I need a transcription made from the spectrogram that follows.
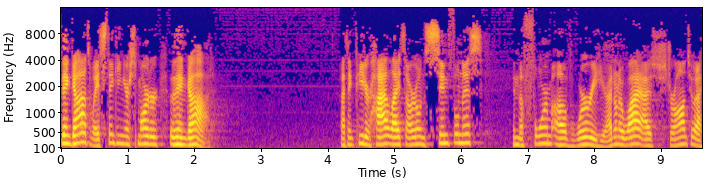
than God's way. It's thinking you're smarter than God. I think Peter highlights our own sinfulness in the form of worry here. I don't know why I was drawn to it. I,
